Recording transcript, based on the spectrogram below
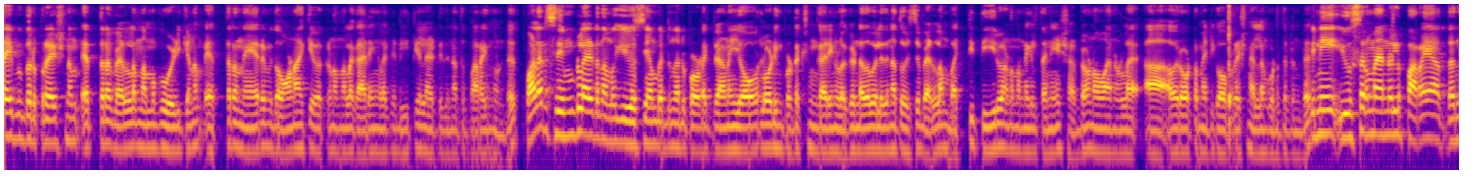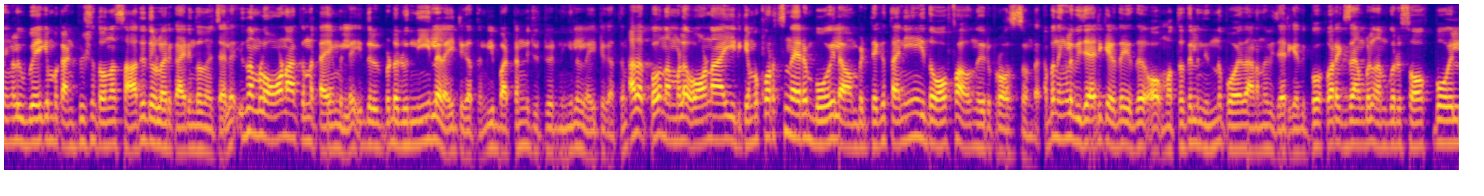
ടൈപ്പ് പ്രിപ്പറേഷനും എത്ര വെള്ളം നമുക്ക് ഒഴിക്കണം എത്ര നേരം ഇത് ഓണാക്കി വെക്കണം എന്നുള്ള കാര്യങ്ങളൊക്കെ ഡീറ്റെയിൽ ആയിട്ട് ഇതിനകത്ത് പറയുന്നുണ്ട്. വളരെ സിമ്പിൾ ആയിട്ട് നമുക്ക് യൂസ് ചെയ്യാൻ പറ്റുന്ന ഒരു പ്രോഡക്റ്റ് ആണ് ഈ ഓവർലോഡിംഗ് പ്രൊട്ടക്ഷൻ കാര്യങ്ങളൊക്കെ ഉണ്ട്. അതുപോലെ ഇതിനകത്ത് ഒഴിച്ച് വെള്ളം വറ്റി തീരുവാണെന്നുണ്ടെങ്കിൽ തന്നെ ഷട്ട് ഡൗൺ ആവാനുള്ള ഒരു ഓട്ടോമാറ്റിക് ഓപ്പറേഷൻ എല്ലാം കൊടുത്തിട്ടുണ്ട്. പിന്നെ യൂസർ മാനുവൽ പറയാത്ത നിങ്ങൾ ഉപയോഗിക്കുമ്പോൾ കൺഫ്യൂഷൻ തോന്നാൻ സാധ്യതയുള്ള ഒരു കാര്യം എന്താണെന്ന് വെച്ചാൽ ഇത് നമ്മൾ ഓൺ ആക്കുന്ന ടൈമിൽ ഇത് ഇവിടെ ഒരു നീല ലൈറ്റ് കത്തും. ഈ ബട്ടണിന് ചുറ്റും ഒരു നീല ലൈറ്റ് കത്തും. അതപ്പോൾ നമ്മൾ ഓൺ ആയിരിക്കുമ്പോൾ കുറച്ച് നേരം ബോയിൽ ആകുമ്പോഴത്തേക്ക് തനിയെ ഇത് ഓഫ് ആവുന്ന ഒരു പ്രോസസ് ഉണ്ട്. അപ്പോൾ നിങ്ങൾ വിചാരിക്കരുത് ഇത് മൊത്തത്തിൽ നിന്ന് പോയതാണെന്ന് വിചാരിക്കരുത്. ഇപ്പോൾ ഫോർ എക്സാമ്പിൾ നമുക്കൊരു സോഫ്റ്റ് ബോയിൽ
